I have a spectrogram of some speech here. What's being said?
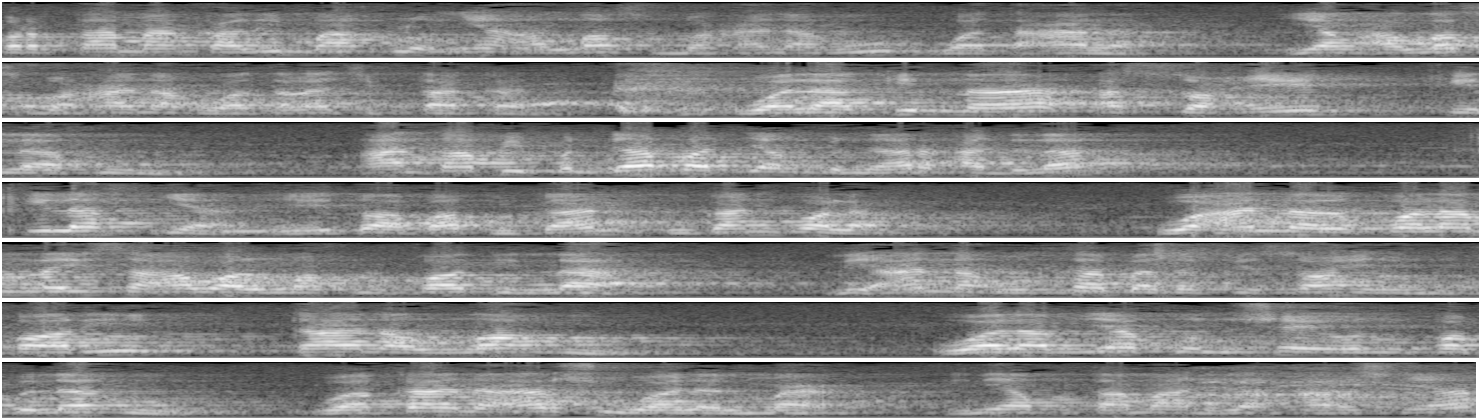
pertama kali makhluknya Allah Subhanahu wa taala yang Allah Subhanahu wa taala ciptakan. Walakinna as-sahih khilafuhu. Ah, tapi pendapat yang benar adalah khilafnya, yaitu apa? Bukan bukan kolam. Wa annal kolam laisa awal makhluqatillah li'annahu thabata fi sahih Bukhari kana Allahu wa lam yakun syai'un qablahu wa kana arsyu 'alal ma'. Ini yang pertama adalah harusnya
